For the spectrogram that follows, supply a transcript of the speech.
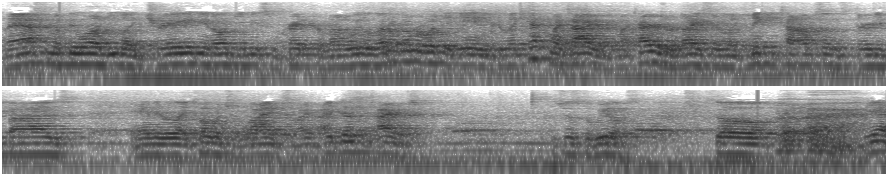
And I asked them if they want to do like trade, you know, give me some credit for my wheels. I don't remember what they gave me because I kept my tires. My tires were nice. They were like Mickey Thompson's 35s, and they were like 12 inch wide. So I, I did the tires. It's just the wheels. So yeah,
